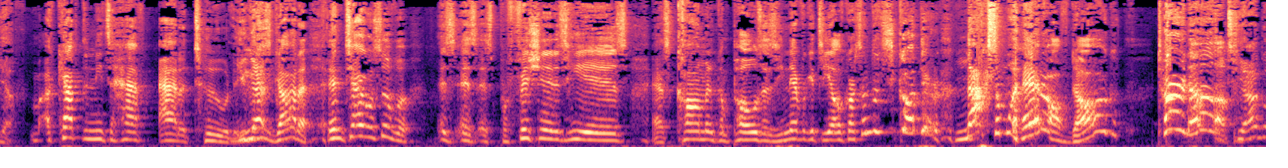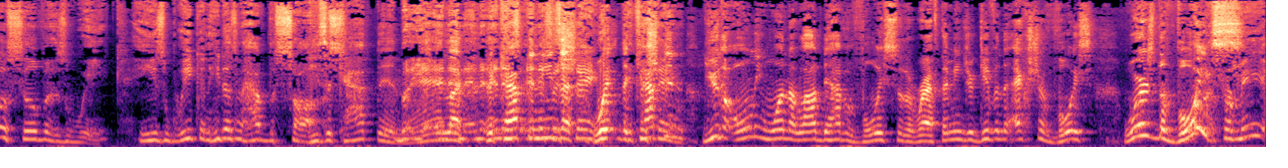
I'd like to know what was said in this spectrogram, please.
Yeah. a captain needs to have attitude. You, You got- just gotta. And Thiago Silva. As, as, as proficient as he is, as calm and composed as he never gets a yellow card, sometimes just go out there, knock someone's head off, dog. Turn up. Thiago Silva is weak. He's weak and he doesn't have the sauce. He's a captain, But man. yeah, and- like and- and- the captain it's- it's a a. the It's a captain, shame. you're the only one allowed to have a voice to the ref. That means you're giving the extra voice. Where's the voice? for me.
